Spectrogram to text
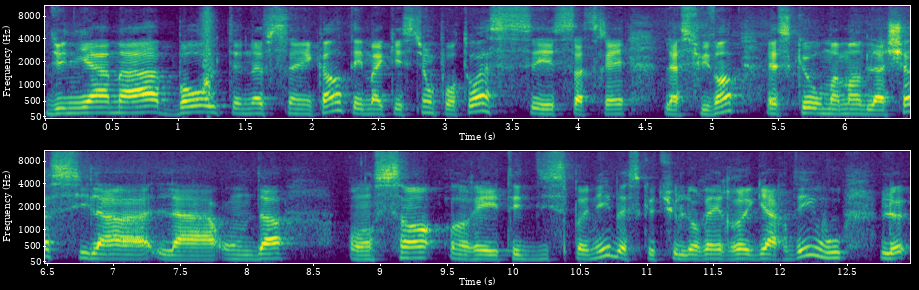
d'une Yamaha Bolt 950. Et ma question pour toi, c'est, ça serait la suivante. Est-ce qu'au moment de l'achat, si la, la Honda 1100 aurait été disponible, est-ce que tu l'aurais regardé? Ou le,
